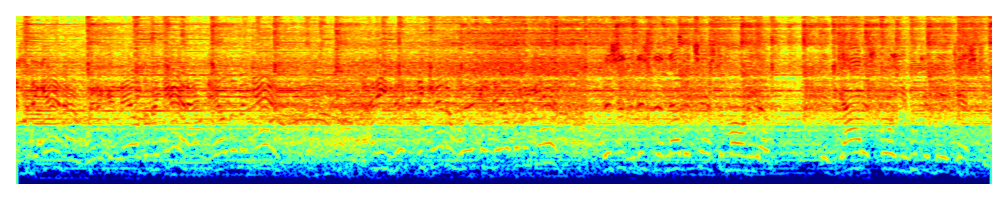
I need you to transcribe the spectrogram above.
missed again, and Whittaker nailed him again, and nailed him again. And he missed again, and Whittaker nailed him again. This is this is another testimony of if God is for you, who can be against you?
